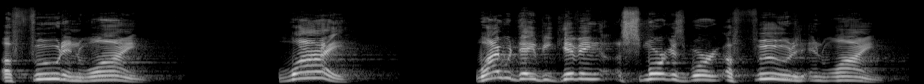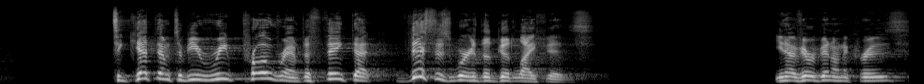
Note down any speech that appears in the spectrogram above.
of food and wine. Why? Why would they be giving a smorgasbord of food and wine? To get them to be reprogrammed, to think that this is where the good life is. You know, have you ever been on a cruise?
